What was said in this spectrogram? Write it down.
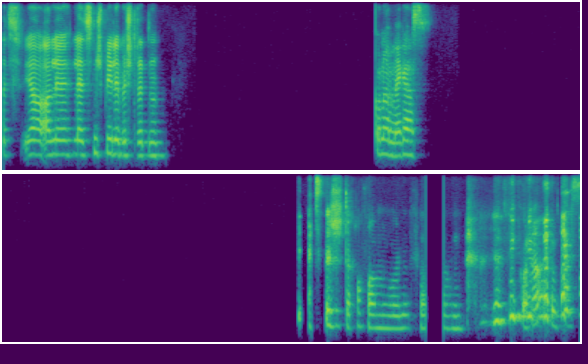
jetzt ja alle letzten Spiele bestritten. Gunnar Meggers. Erste Strafraum wurde von. Gunnar, du bist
